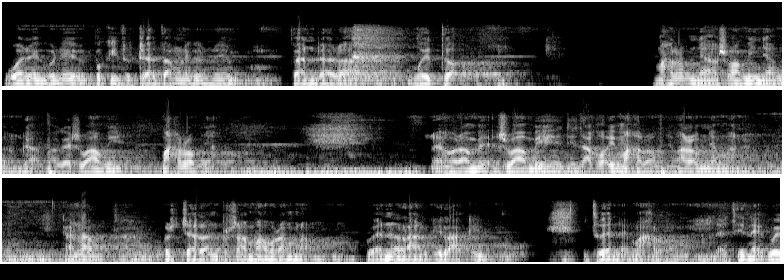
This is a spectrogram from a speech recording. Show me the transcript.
Wane ngene begitu datang nih bandara wedok mahramnya suaminya enggak pakai suami mahramnya. Nek ora mbek suami ditakoki mahramnya, mahramnya mana? Karena berjalan bersama orang laki-laki itu enek mahram. Jadi nek kowe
